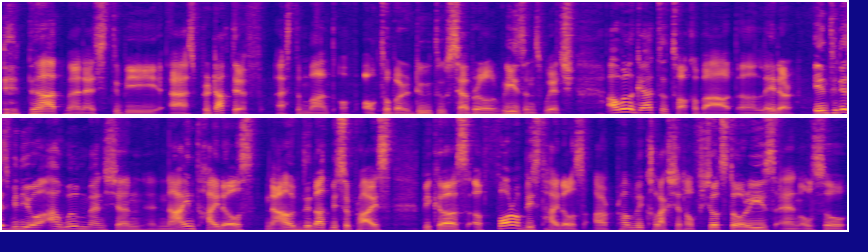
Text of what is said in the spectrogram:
did not manage to be as productive as the month of October due to several reasons, which I will get to talk about uh, later. In today's video, I will mention 9 titles. Now, do not be surprised because uh, 4 of these titles are probably collection of short stories and also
